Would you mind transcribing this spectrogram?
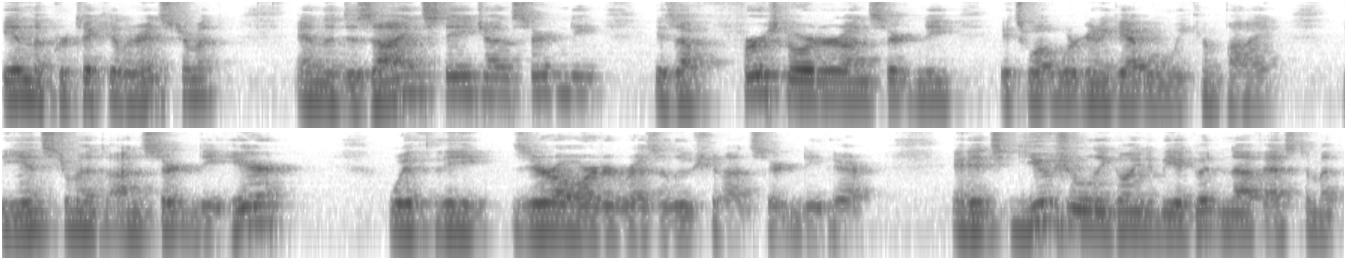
in the particular instrument. And the design stage uncertainty is a first order uncertainty. It's what we're going to get when we combine the instrument uncertainty here with the zero order resolution uncertainty there. And it's usually going to be a good enough estimate,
